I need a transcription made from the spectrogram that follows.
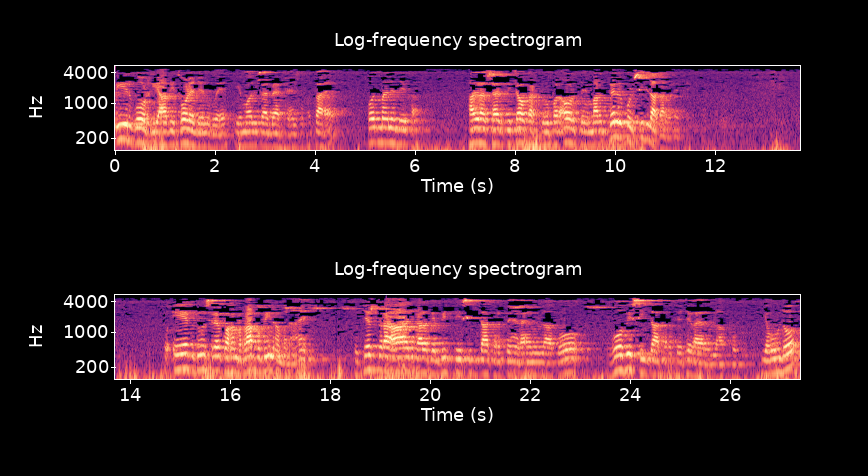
پیر کوٹ گیا، ابھی تھوڑے دن ہوئے، یہ مولوی صاحب بیٹھے ہیں، ان کو پتا ہے۔ خود میں نے دیکھا، حضرت صاحب کی چوکٹ کے اوپر عورتیں مرد بالکل سجدہ کر رہے تھے۔ تو ایک دوسرے کو ہم رب بھی نہ بنائیں۔ تو جس طرح آج کل کے بتی سیدھا کرتے ہیں غیر اللہ کو، وہ بھی سیدھا کرتے تھے غیر اللہ کو۔ یہود و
